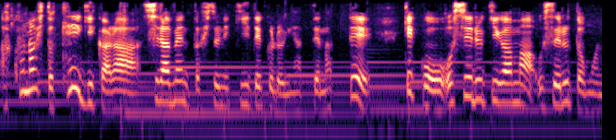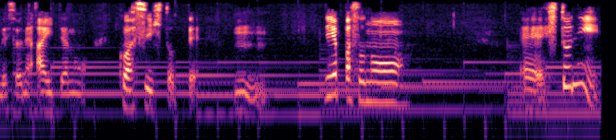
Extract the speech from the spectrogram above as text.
あ、この人定義から調べんと人に聞いてくるんやってなって、結構教える気がまあ失せると思うんですよね、相手の詳しい人って。うん。で、やっぱその、えー、人に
